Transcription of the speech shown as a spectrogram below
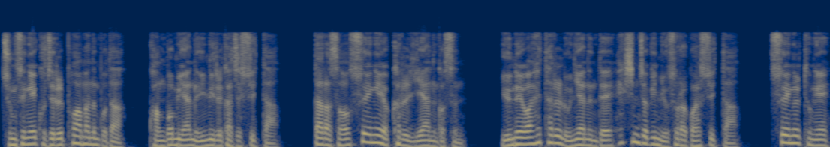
중생의 구제를 포함하는 보다 광범위한 의미를 가질 수 있다. 따라서 수행의 역할을 이해하는 것은 윤회와 해탈을 논의하는 데 핵심적인 요소라고 할 수 있다. 수행을 통해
